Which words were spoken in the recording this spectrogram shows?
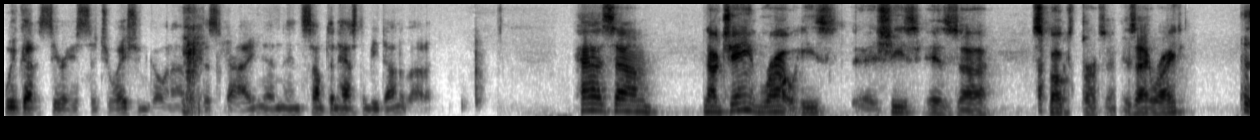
we've got a serious situation going on with this guy and, and something has to be done about it. Has um now Jane Roh, he's uh, she's his uh spokesperson. Is that right?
